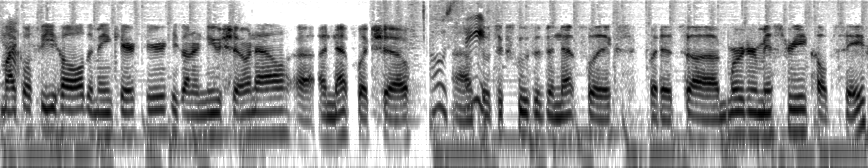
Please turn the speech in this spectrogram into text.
Michael C. Hall, the main character, he's on a new show now, uh, a Netflix show. Oh, Uh, safe. so it's exclusive to Netflix, but it's a murder mystery called Safe.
